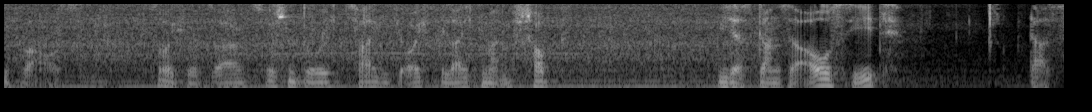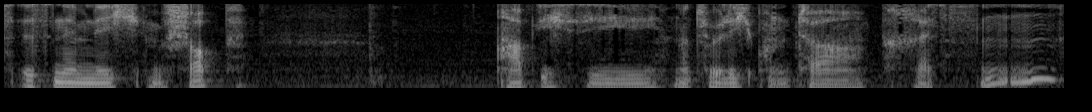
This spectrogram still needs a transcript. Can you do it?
super aus. So, ich würde sagen, zwischendurch zeige ich euch vielleicht mal im Shop, wie das Ganze aussieht. Das ist nämlich im Shop habe ich sie natürlich unter Pressen,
